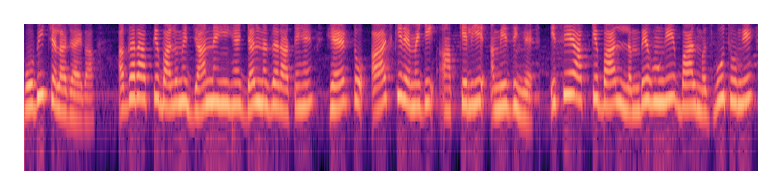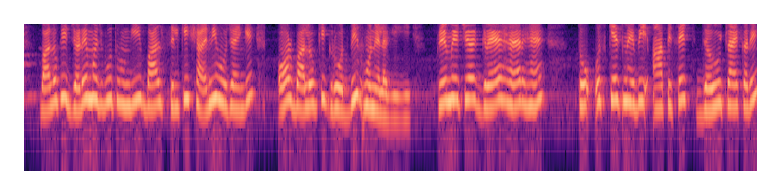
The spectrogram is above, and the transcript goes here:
वो भी चला जाएगा। अगर आपके बालों में जान नहीं है, डल नज़र आते हैं हेयर तो आज की रेमेडी आपके लिए अमेजिंग है। इससे आपके बाल लंबे होंगे, बाल मज़बूत होंगे, बालों की जड़ें मज़बूत होंगी, बाल सिल्की शाइनी हो जाएँगे और बालों की ग्रोथ भी होने लगेगी। प्रीमेच्योर ग्रे हेयर हैं तो उस केस में भी आप इसे ज़रूर ट्राई करें,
